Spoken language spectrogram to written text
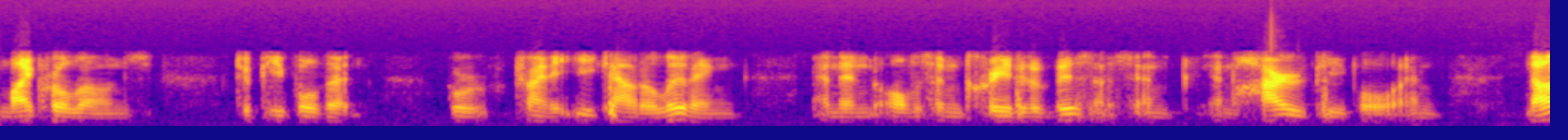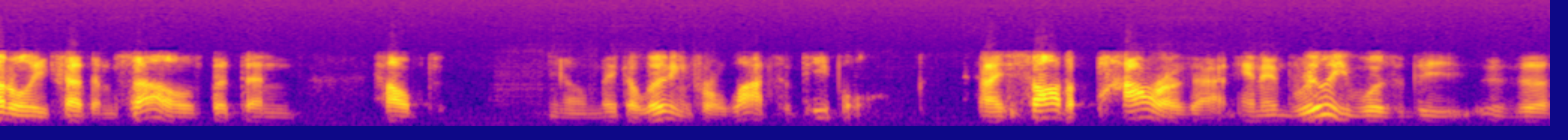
microloans to people that were trying to eke out a living, and then all of a sudden created a business and and hired people and not only fed themselves but then helped you know make a living for lots of people. And I saw the power of that, and it really was the the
